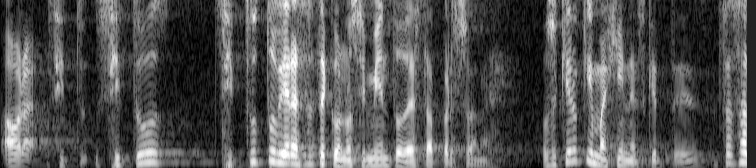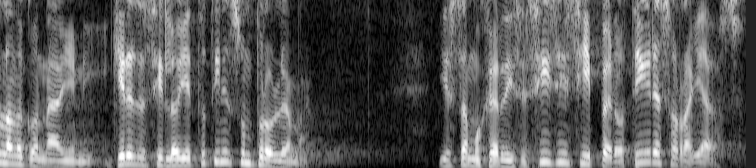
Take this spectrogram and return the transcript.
Ahora, si tú, si tú, si tú tuvieras este conocimiento de esta persona, o sea, quiero que imagines que estás hablando con alguien y quieres decirle, oye, tú tienes un problema. Y esta mujer dice, sí, sí, sí, pero tigres o rayados.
